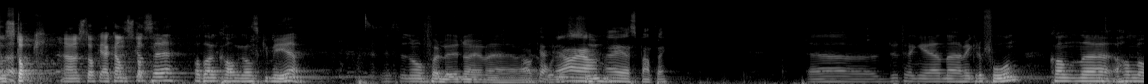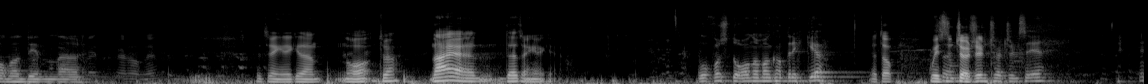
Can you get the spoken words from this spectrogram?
en stokk. Jeg har en stokk. Jeg kan Du skal stokk. se at han kan ganske mye. Hvis du nå følger nøye med. Okay. Ja, ja, jeg er spent, jeg. Eh, du trenger en uh, mikrofon. Kan uh, han låne din Du trenger ikke den nå, tror jeg. Nei, det trenger jeg ikke. Hvorfor stå når man kan drikke? Nettopp. Winston Churchill. Churchill sier.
